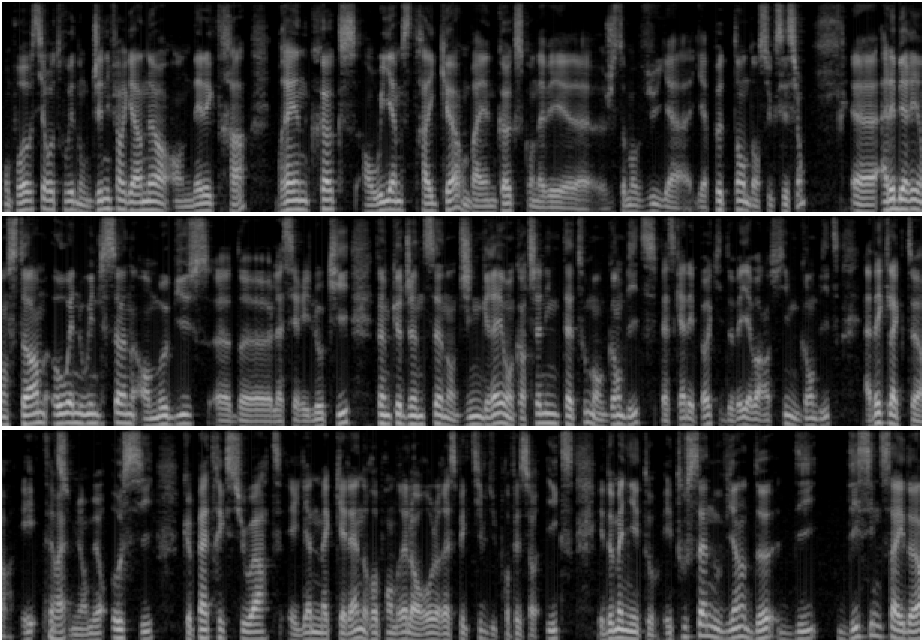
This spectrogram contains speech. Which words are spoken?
on pourrait aussi retrouver donc Jennifer Garner en Elektra, Brian Cox en William Stryker, Brian Cox qu'on avait justement vu il y, a, il y, a, peu de temps dans Succession, Halle Berry en Storm, Owen Wilson en Mobius de la série Loki, Famke Johnson en Jean Grey ou encore Channing Tatum en Gambit, parce qu'à l'époque, il devait y avoir un film Gambit avec l'acteur. Et il se murmure aussi que Patrick Stewart et Ian McKellen reprendraient leur rôle respectif du professeur X et de Magneto. Et tout ça nous vient de The This Insider.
